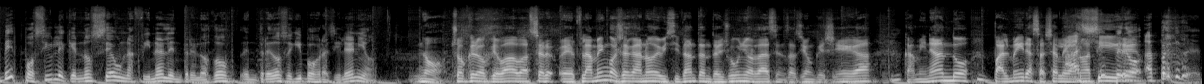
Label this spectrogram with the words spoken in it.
¿ves posible que no sea una final entre los dos, entre dos equipos brasileños? No, yo creo que va, va a ser. El Flamengo ya ganó de visitante ante el Junior, da la sensación que llega caminando. Palmeiras ayer le ganó a sí, Tigre. pero aparte,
